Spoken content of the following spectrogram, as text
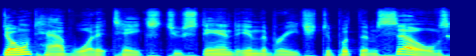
don't have what it takes to stand in the breach to put themselves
